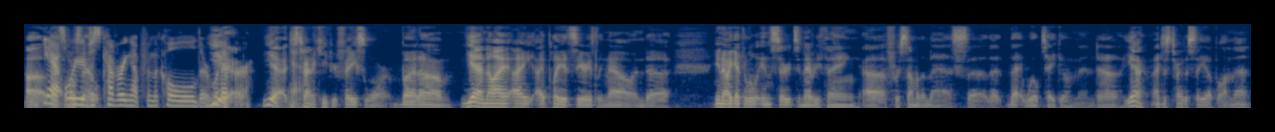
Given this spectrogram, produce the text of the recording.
Uh, yeah, or you're just covering up from the cold or whatever. Yeah, just trying to keep your face warm. But um, yeah, no, I, I I play it seriously now, and uh, you know, I got the little inserts and everything uh, for some of the masks uh, that that will take them, and uh, yeah, I just try to stay up on that.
